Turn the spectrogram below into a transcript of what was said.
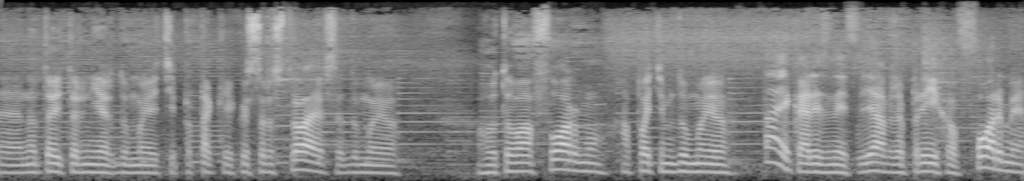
е, на той турнір. Думаю, типу, так якось розстроївся, думаю, готував форму, а потім думаю, та яка різниця, я вже приїхав в формі,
